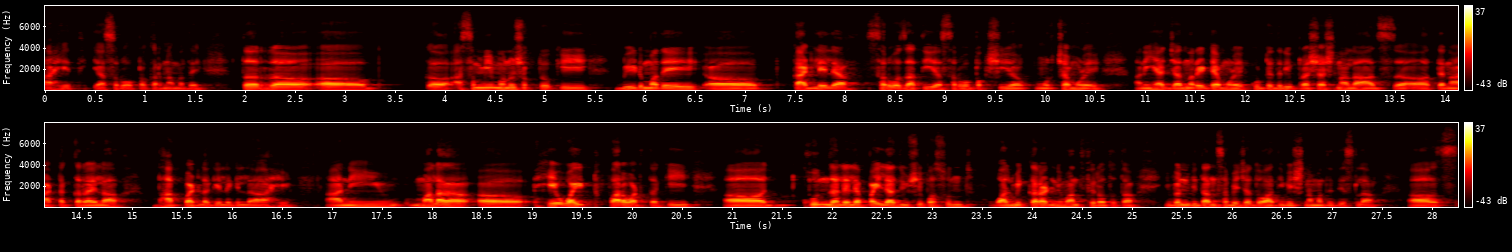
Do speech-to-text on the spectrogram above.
आहेत या सर्व प्रकरणामध्ये. तर असं मी म्हणू शकतो की बीडमध्ये काढलेल्या सर्व जातीय सर्वपक्षीय मोर्चामुळे आणि ह्या जनरेट्यामुळे कुठेतरी प्रशासनाला आज त्यांना अटक करायला भाग पाडलं गेलं गेलं आहे. आणि मला हे वाईट फार वाटतं की खून झालेल्या पहिल्या दिवशीपासून वाल्मिक कराड निवांत फिरत होता. इवन विधानसभेच्या तो अधिवेशनामध्ये दिसला. स-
